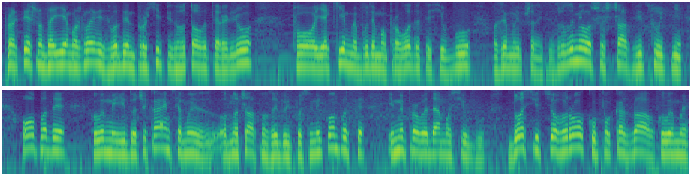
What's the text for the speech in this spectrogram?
практично дає можливість в один прохід підготовити релю, по яким ми будемо проводити сівбу озимої пшениці. Зрозуміло, що зараз відсутні опади. Коли ми їх дочекаємося, ми одночасно зайдуть посівні комплекси і ми проведемо сівбу. Досвід цього року показав, коли ми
